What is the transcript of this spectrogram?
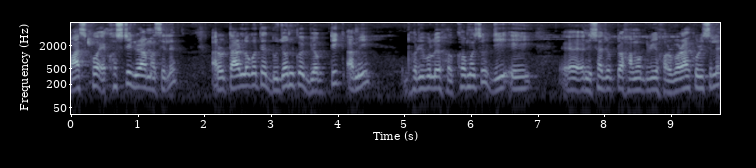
পাঁচশ এষষ্ঠি গ্ৰাম আছিলে আৰু তাৰ লগতে দুজনকৈ ব্যক্তিক আমি ধৰিবলৈ সক্ষম হৈছোঁ যি এই নিচাযুক্ত সামগ্ৰী সৰবৰাহ কৰিছিলে।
